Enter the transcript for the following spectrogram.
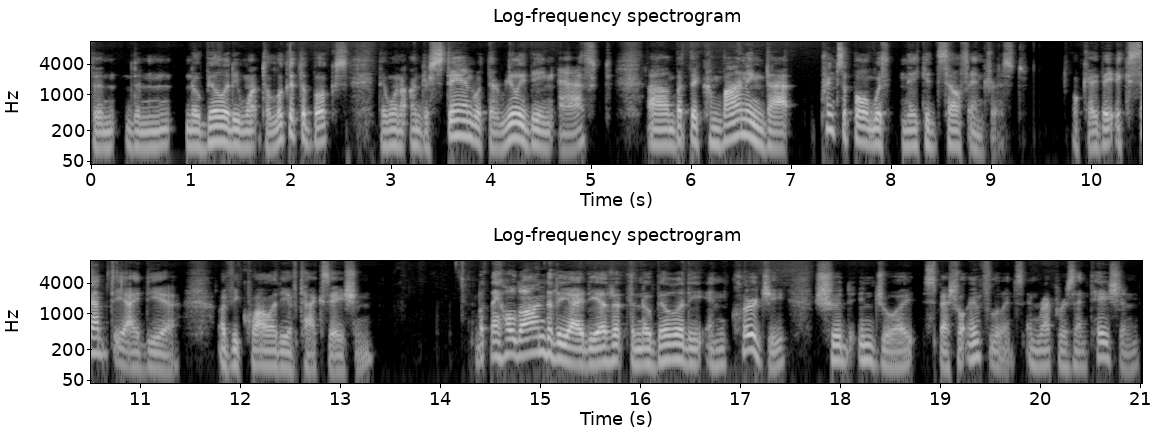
The, the nobility want to look at the books, they want to understand what they're really being asked, um, but they're combining that principle with naked self interest. Okay, they accept the idea of equality of taxation, but they hold on to the idea that the nobility and clergy should enjoy special influence and representation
